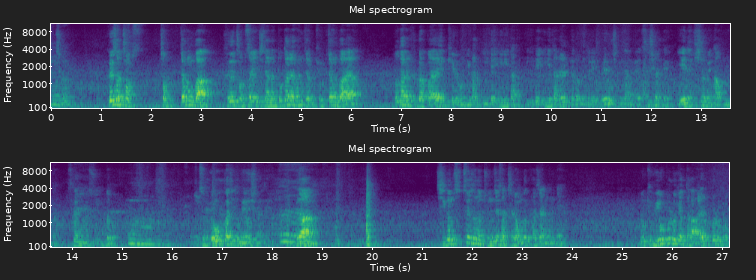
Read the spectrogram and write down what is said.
그렇죠. 그래서 접, 접점과 그 접선이 지나는 또 다른 한 점, 교점과 또 다른 극각과의 비율 관계가 2대 1이다, 2대 1이다를 여러분들이 외우신 다음에 쓰셔야 돼요. 얘는 시험에 나옵니다. 사용할 수 있도록. 와 그래서 요거까지도 외우셔야 돼요. 그다음 지금 수투에서는 존재 자체를 언급하지 않는데 이렇게 위로 볼록이었다가 아래로 볼록으로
